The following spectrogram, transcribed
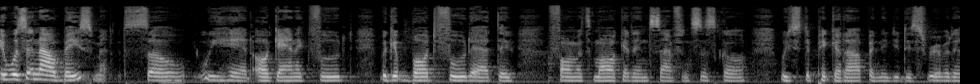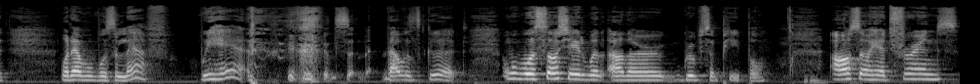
it was in our basement, so we had organic food. We get bought food at the farmers market in San Francisco. We used to pick it up and then you distribute it. Whatever was left, we had. so that was good. we were associated with other groups of people. I also had friends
